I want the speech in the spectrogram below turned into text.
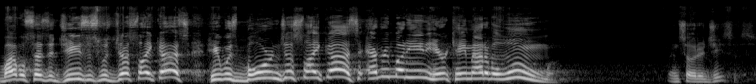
Bible says that Jesus was just like us. He was born just like us. Everybody in here came out of a womb. And so did Jesus.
